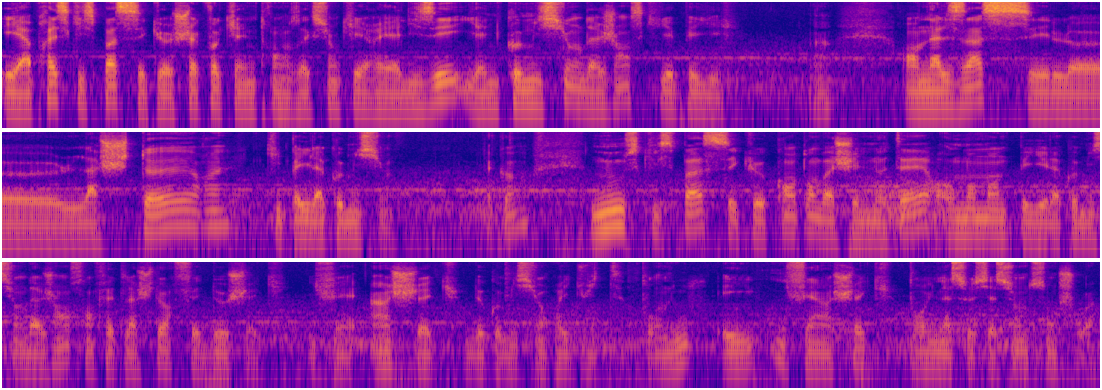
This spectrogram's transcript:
Et après, ce qui se passe, c'est que chaque fois qu'il y a une transaction qui est réalisée, il y a une commission d'agence qui est payée. Hein. En Alsace, c'est l'acheteur qui paye la commission. Nous, ce qui se passe, c'est que quand on va chez le notaire, au moment de payer la commission d'agence, en fait, l'acheteur fait deux chèques. Il fait un chèque de commission réduite pour nous et il fait un chèque pour une association de son choix.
